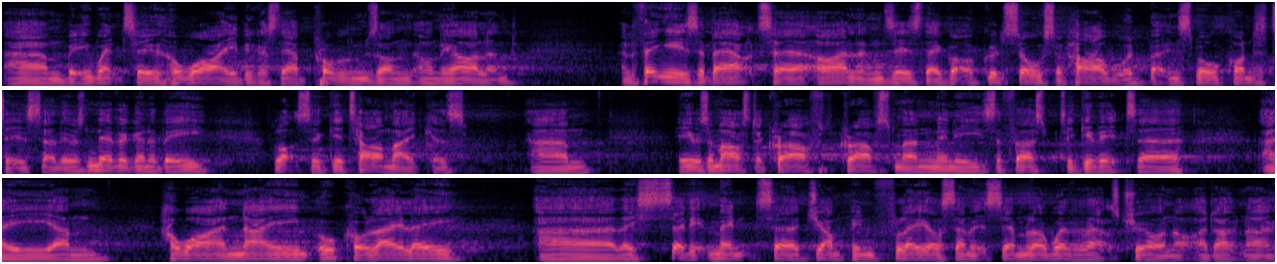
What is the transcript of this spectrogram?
um, but he went to Hawaii because they had problems on, on the island. And the thing is about uh, islands is they've got a good source of hardwood, but in small quantities, so there was never going to be lots of guitar makers. Um, he was a master craft, craftsman, and he's the first to give it uh, a um, Hawaiian name, ukulele. Uh, they said it meant uh, jumping flea or something similar. Whether that's true or not, I don't know.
